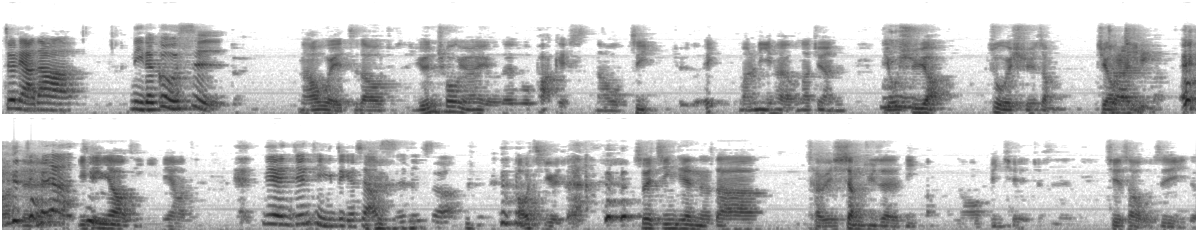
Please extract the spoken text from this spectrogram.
就聊到你的故事，对然后我也知道就是圆球原来有在做 podcast，然后我自己觉得哎蛮厉害哦，那既然有需要，作为学长就就对一定要停，一定要停。你已经停几个小时？你说？好几个小时，所以今天呢，大家才会相聚在的地方，然后并且就是介绍我自己的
